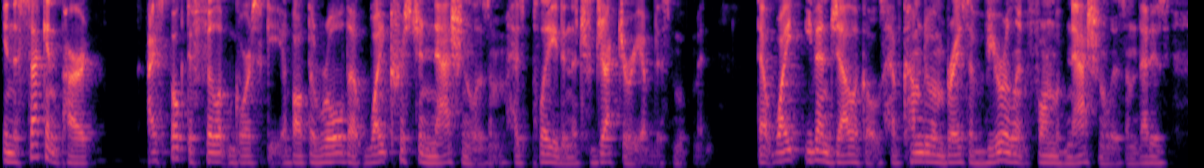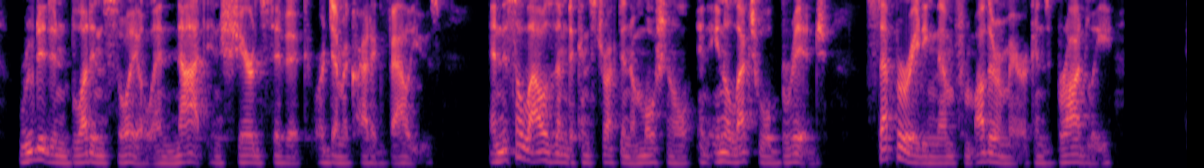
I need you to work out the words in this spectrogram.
In the second part, I spoke to Philip Gorski about the role that white Christian nationalism has played in the trajectory of this movement, that white evangelicals have come to embrace a virulent form of nationalism that is rooted in blood and soil and not in shared civic or democratic values, and this allows them to construct an emotional and intellectual bridge, separating them from other Americans broadly,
